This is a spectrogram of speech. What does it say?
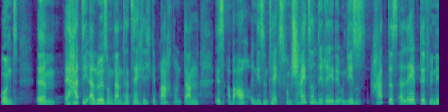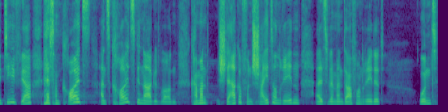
Und ähm, er hat die Erlösung dann tatsächlich gebracht. Und dann ist aber auch in diesem Text vom Scheitern die Rede. Und Jesus hat das erlebt, definitiv. Ja? Er ist am Kreuz ans Kreuz genagelt worden. Kann man stärker von Scheitern reden, als wenn man davon redet? Und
